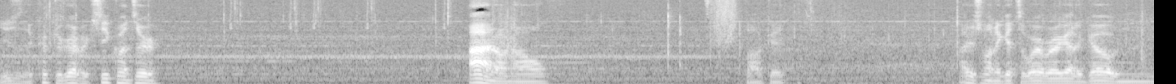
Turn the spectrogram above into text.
Use the cryptographic sequencer. I don't know. Fuck it. I just want to get to wherever I gotta go and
